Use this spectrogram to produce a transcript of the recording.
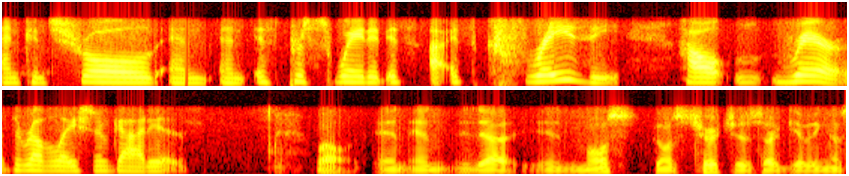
and controlled and, and is persuaded. It's uh, it's crazy how rare the revelation of God is. Well, and and, uh, most most churches are giving us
